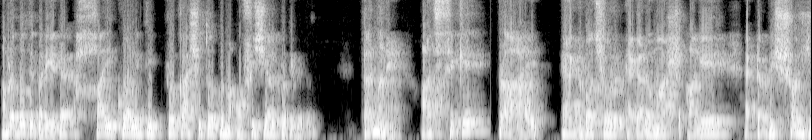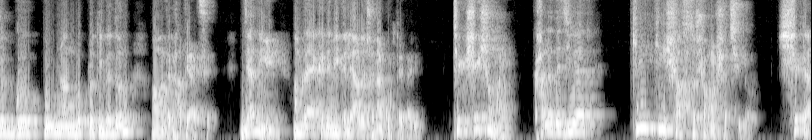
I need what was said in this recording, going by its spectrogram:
আমরা বলতে পারি এটা হাই কোয়ালিটি প্রকাশিত কোনো অফিসিয়াল প্রতিবেদন। তার মানে আজ থেকে প্রায় এক বছর এগারো মাস আগের একটা বিশ্বাসযোগ্য পূর্ণাঙ্গ প্রতিবেদন আমাদের হাতে আছে জানিয়ে আমরা একাডেমিক্যালি আলোচনা করতে পারি। ঠিক সেই সময় খালেদা জিয়ার কি কি স্বাস্থ্য সমস্যা ছিল, সেটা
